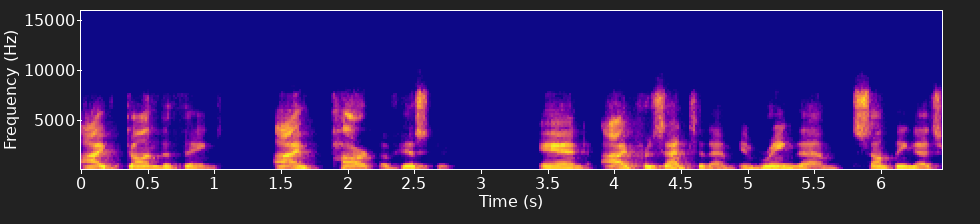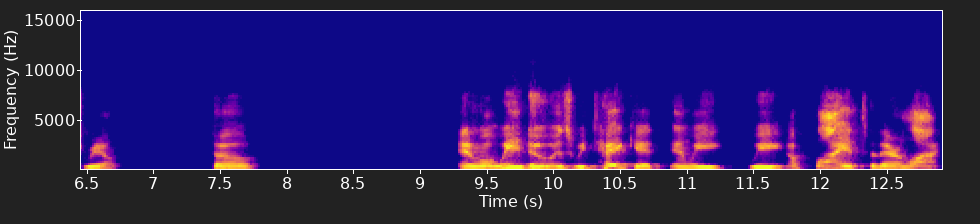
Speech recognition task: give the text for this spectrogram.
I've done the things, I'm part of history. And I present to them and bring them something that's real. So and what we do is we take it and we we apply it to their life.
